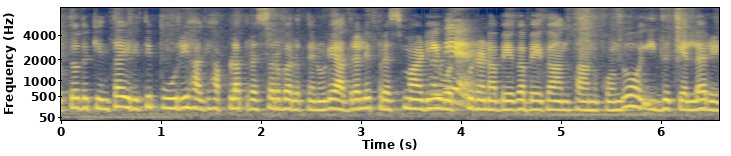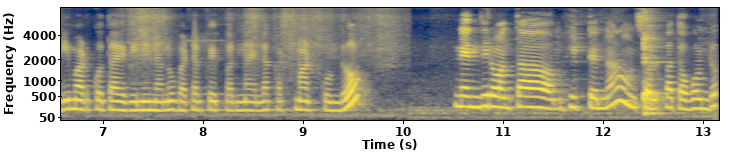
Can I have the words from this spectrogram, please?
ಒತ್ತೋದಕ್ಕಿಂತ ಈ ರೀತಿ ಪೂರಿ ಹಾಗೆ ಹಪ್ಪಳ ಪ್ರೆಸ್ಸರ್ ಬರುತ್ತೆ ನೋಡಿ. ಅದರಲ್ಲಿ ಪ್ರೆಸ್ ಮಾಡಿ ಒತ್ಬಿಡೋಣ ಬೇಗ ಬೇಗ ಅಂತ ಅಂದ್ಕೊಂಡು ಇದಕ್ಕೆಲ್ಲ ರೆಡಿ ಮಾಡ್ಕೋತಾ ಇದ್ದೀನಿ ನಾನು ಬಟರ್ ಪೇಪರ್ನ ಎಲ್ಲ ಕಟ್ ಮಾಡಿಕೊಂಡು. ನೆಂದಿರೋ ಅಂಥ ಹಿಟ್ಟನ್ನು ಒಂದು ಸ್ವಲ್ಪ ತೊಗೊಂಡು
